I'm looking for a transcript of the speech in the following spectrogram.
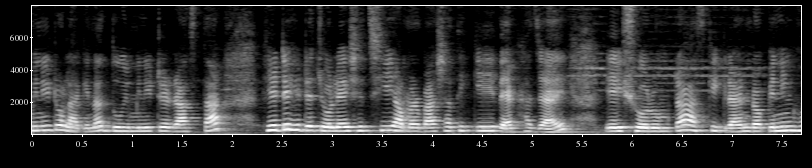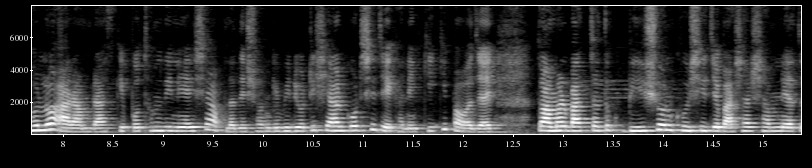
মিনিটও লাগে না, দুই মিনিটের রাস্তা। হেঁটে হেঁটে চলে এসেছি, আমার বাসা থেকেই দেখা যায় এই শোরুমটা। আজকে গ্র্যান্ড ওপেনিং হলো, আর আমরা আজকে প্রথম দিনে এসে আপনাদের সঙ্গে ভিডিওটি শেয়ার করছি যে এখানে কি কি পাওয়া যায়। তো আমার বাচ্চা তো ভীষণ খুশি যে বাসার সামনে এত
